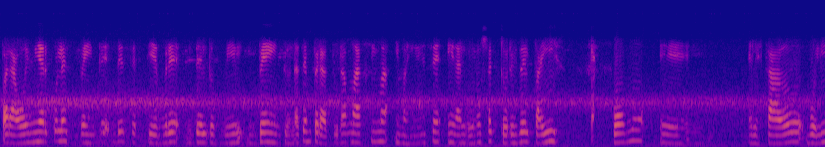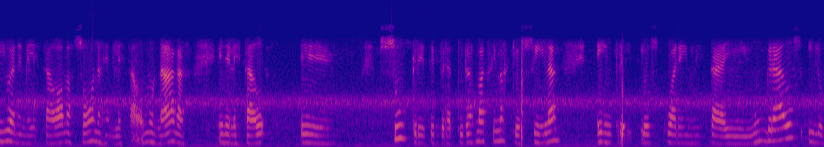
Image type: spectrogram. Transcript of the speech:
para hoy miércoles 20 de septiembre del 2020. Una temperatura máxima, imagínense, en algunos sectores del país, como eh, el estado Bolívar, en el estado Amazonas, en el estado Monagas, en el estado eh, Sucre, temperaturas máximas que oscilan entre los 41 grados y los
